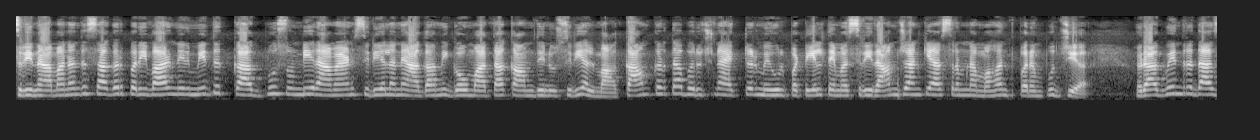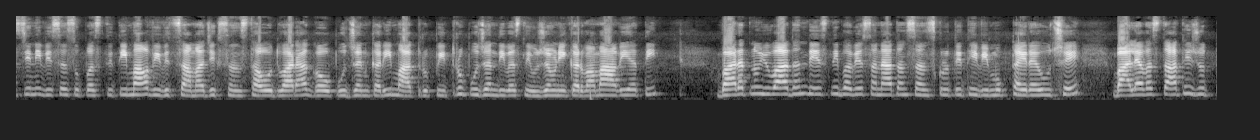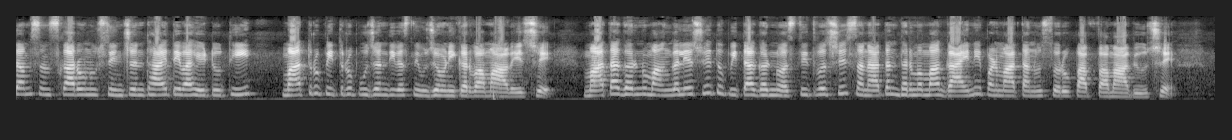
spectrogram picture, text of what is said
શ્રી રામાનંદ સાગર પરિવાર નિર્મિત કાગભુ સુંડી રામાયણ સિરિયલ અને આગામી ગૌ માતા કામધેનુ સિરિયલમાં કામ કરતા ભરૂચના એક્ટર મેહુલ પટેલ તેમજ શ્રી રામ જાનકી આશ્રમના મહંત પરમ પૂજ્ય રાઘવેન્દ્ર દાસજીની વિશેષ ઉપસ્થિતિમાં વિવિધ સામાજિક સંસ્થાઓ દ્વારા ગૌ પૂજન કરી માતૃ પિતૃ પૂજન દિવસની ઉજવણી કરવામાં આવી હતી. ભારતનું યુવાધન દેશની ભવ્ય સનાતન સંસ્કૃતિથી વિમુખ થઈ રહ્યું છે. બાલ્યાવસ્થાથી જ ઉત્તમ સંસ્કારોનું સિંચન થાય તેવા હેતુથી માતૃ પિતૃ પૂજન દિવસની ઉજવણી કરવામાં આવે છે. માતા ઘરનું માંગલ્ય છે તો પિતા ઘરનું અસ્તિત્વ છે. સનાતન ધર્મમાં ગાયને પણ માતાનું સ્વરૂપ આપવામાં આવ્યું છે.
